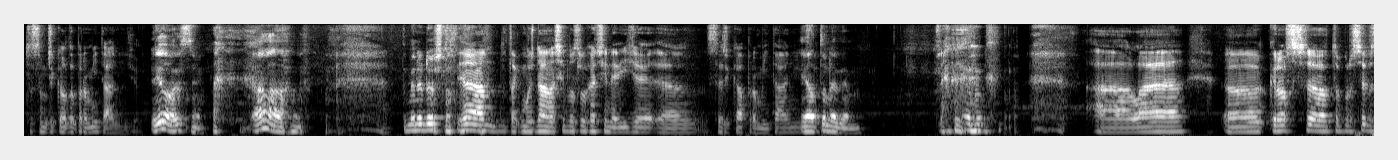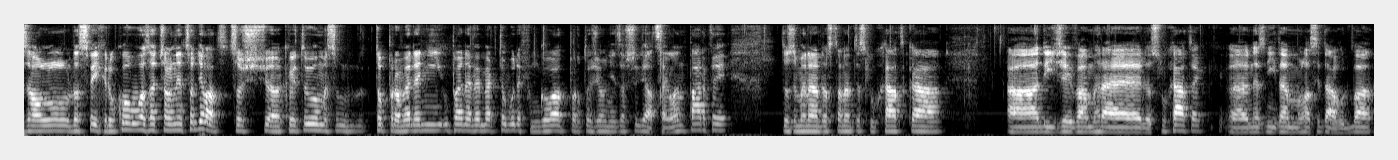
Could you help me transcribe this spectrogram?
to jsem říkal to promítání, že? Jo, jasně. A, to mi nedošlo. Já, tak možná naši posluchači neví, že uh, se říká promítání. Já to nevím. Ale uh, to prostě vzal do svých rukou a začal něco dělat, což kvituju, myslím, to provedení úplně nevím, jak to bude fungovat, protože oni začali dělat silent party, to znamená, dostanete sluchátka a DJ vám hraje do sluchátek, nezní tam hlasitá hudba,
